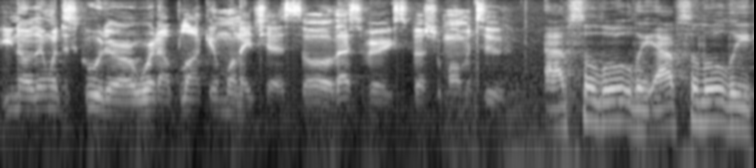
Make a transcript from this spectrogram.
you know, they went to school there or wear that block M on their chest. So that's a very special moment too. Absolutely, absolutely.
